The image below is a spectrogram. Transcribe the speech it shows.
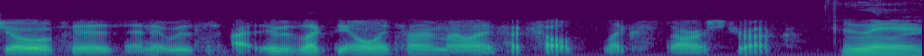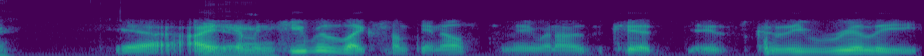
show of his, and it was it was like the only time in my life I felt like starstruck. Really? Yeah. I yeah. I mean, he was like something else to me when I was a kid. Because he really,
